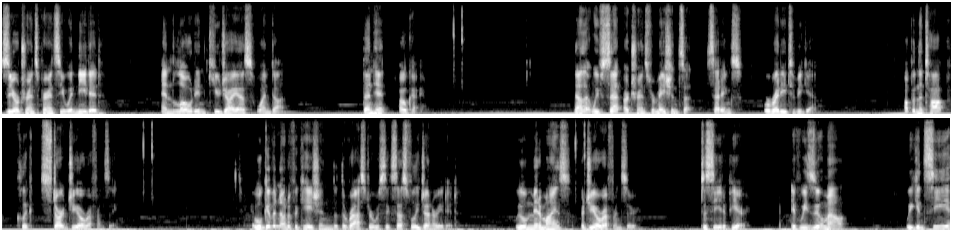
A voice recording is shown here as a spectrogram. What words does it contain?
zero transparency when needed, and load in QGIS when done. Then hit OK. Now that we've set our transformation set settings, we're ready to begin. Up in the top, click Start Georeferencing. It will give a notification that the raster was successfully generated. We will minimize our georeferencer to see it appear. If we zoom out, we can see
